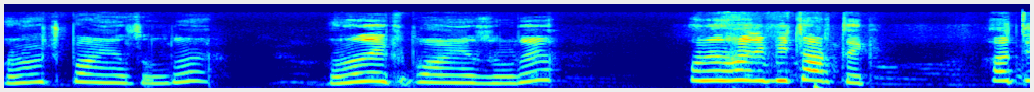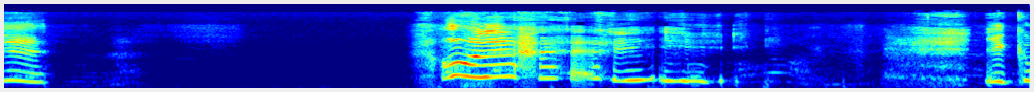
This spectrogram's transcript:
Bana üç puan yazıldı. Bana da iki puan yazıldı. Ona hadi bit artık. Hadi. Oley! İki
